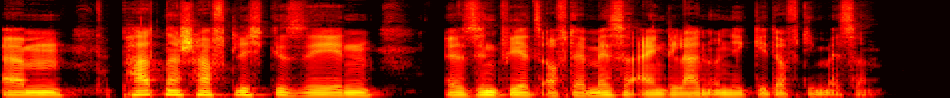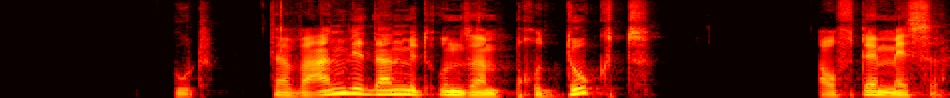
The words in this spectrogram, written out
Ähm, partnerschaftlich gesehen äh, sind wir jetzt auf der Messe eingeladen und ihr geht auf die Messe. Gut, da waren wir dann mit unserem Produkt auf der Messe.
